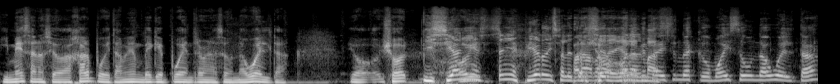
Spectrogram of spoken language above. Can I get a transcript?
Y Mesa no se va a bajar porque también ve que puede entrar en una segunda vuelta. Digo, yo. Y si Áñez, pierde y sale Pará, tercera y lo que está diciendo es que como hay segunda vuelta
